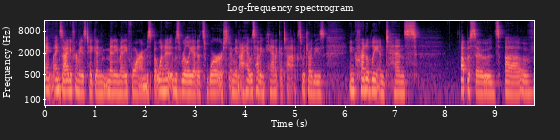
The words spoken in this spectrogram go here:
anxiety for me has taken many, many forms, but when it was really at its worst, I mean, I was having panic attacks, which are these incredibly intense episodes of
